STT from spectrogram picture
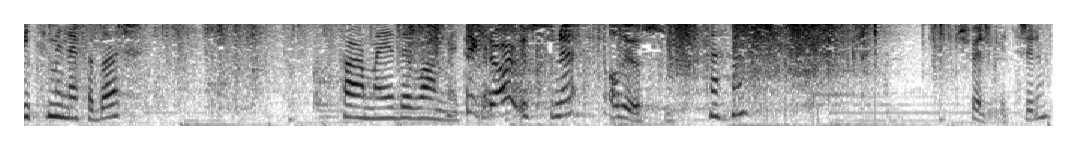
bitimine kadar sarmaya devam edeceğiz. Tekrar üstüne alıyorsun. Şöyle getirelim.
